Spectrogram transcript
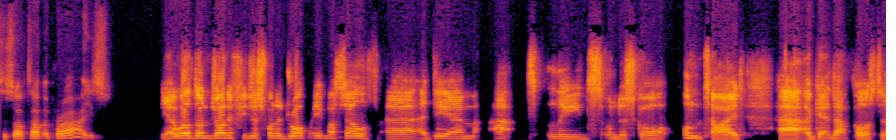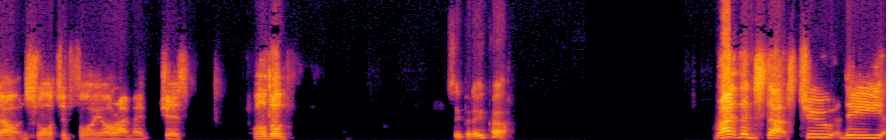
to sort out the prize. Yeah, well done, John. If you just want to drop it myself, uh, a DM at Leeds underscore untied, uh, I'll get that posted out and sorted for you. All right, mate. Cheers. Well done. Super duper. Right then, stats to the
